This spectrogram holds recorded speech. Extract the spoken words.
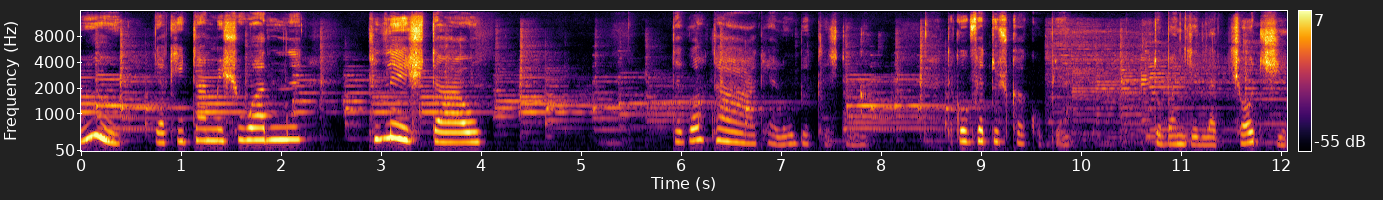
Uuu, jaki tam jest ładny kryształ. Tego? Tak, ja lubię kryształy. Tego kwiatuszka kupię. To będzie dla cioci.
